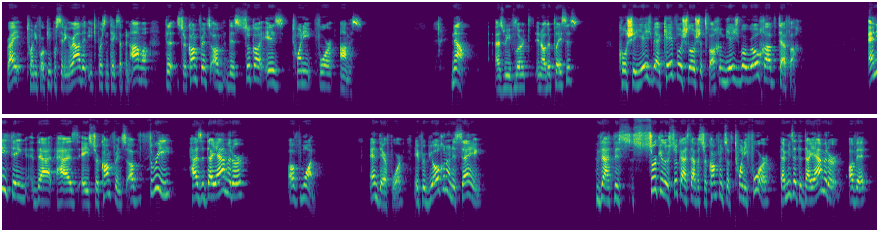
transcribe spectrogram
right? 24 people sitting around it. Each person takes up an amma. The circumference of this sukkah is 24 amas. Now, as we've learned in other places, Anything that has a circumference of three has a diameter of one. And therefore, if Rabbi Yochanan is saying that this circular sukkah has to have a circumference of 24, that means that the diameter of it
